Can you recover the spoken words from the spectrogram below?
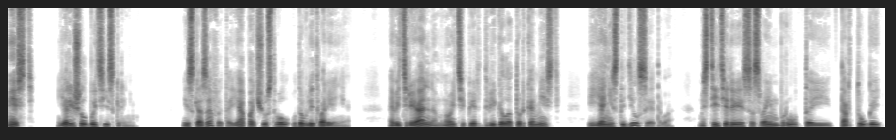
Месть. Я решил быть искренним. И сказав это, я почувствовал удовлетворение. А ведь реально мной теперь двигала только месть, и я не стыдился этого. Мстители со своим Брутто и Тартугой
